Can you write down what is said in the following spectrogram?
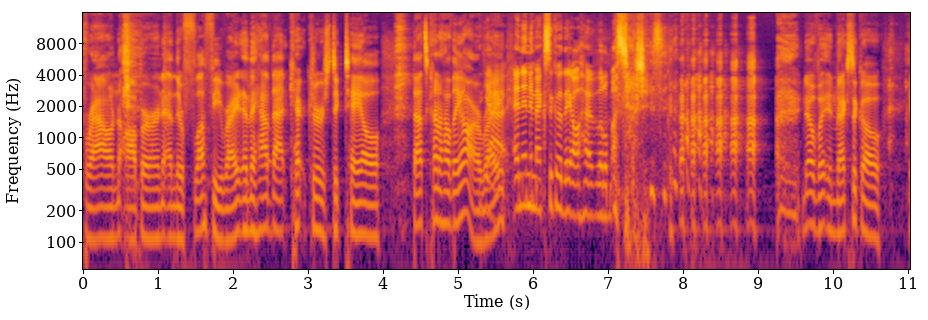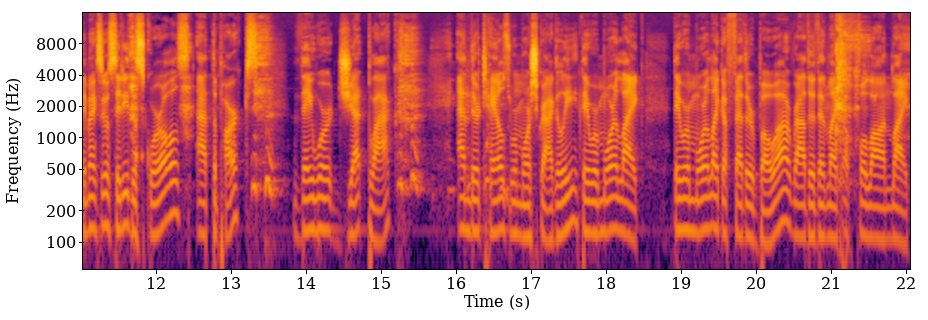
brown auburn and they're fluffy, right? And they have that characteristic tail. That's kind of how they are, right? Yeah. right? And then in Mexico, they all have little mustaches. No, but in Mexico, in Mexico City, the squirrels at the parks, they were jet black and their tails were more scraggly. They were more like they were more like a feather boa rather than like a full on like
